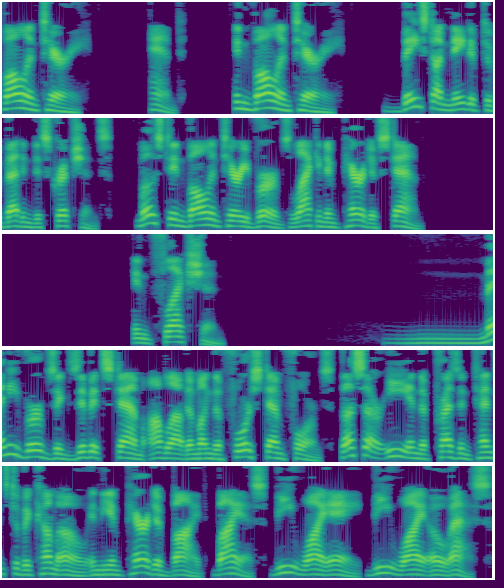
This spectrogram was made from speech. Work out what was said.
voluntary and involuntary based on native Tibetan descriptions. Most involuntary verbs lack an imperative stem. Inflection Many verbs exhibit stem ablaut among the four stem forms, thus or e in the present tends to become o in the imperative bide, bias, bya, byos.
